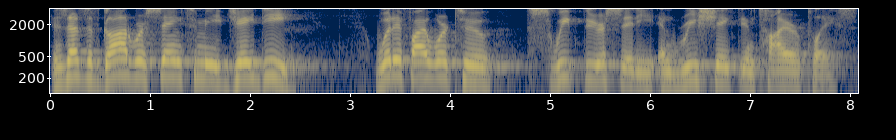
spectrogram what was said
It's as if God were saying to me, JD, what if I were to sweep through your city and reshape the entire place?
